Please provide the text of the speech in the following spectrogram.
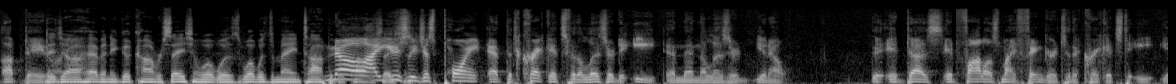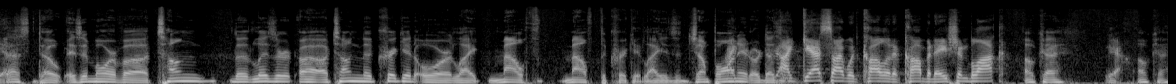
update. Did on y'all have any good conversation? What was what was the main topic? No, of I usually just point at the crickets for the lizard to eat, and then the lizard, you know, it, it does. It follows my finger to the crickets to eat. Yes. That's dope. Is it more of a tongue the lizard, uh, a tongue the cricket, or like mouth mouth the cricket? Like, is it jump on it or does I it? guess I would call it a combination block. Okay. Yeah. Okay.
